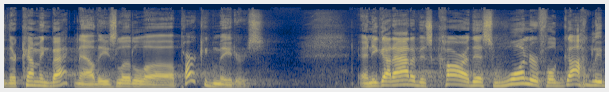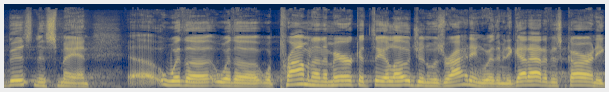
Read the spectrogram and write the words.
they're coming back now, these little uh, parking meters. And he got out of his car, this wonderful, godly businessman uh, with, a, with a with prominent American theologian was riding with him. And he got out of his car and he,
